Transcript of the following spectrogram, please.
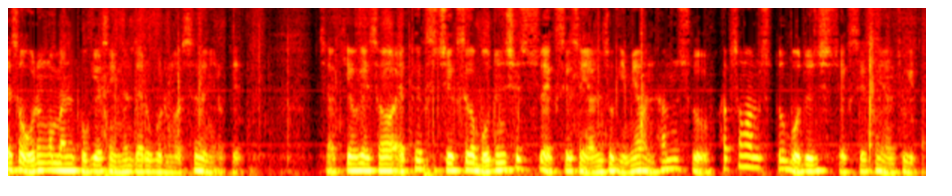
그래서 옳은 것만을 보기 위해서 있는 대로 고른 것은 이렇게 자 기억에서 fx, gx가 모든 실수 x에서 연속이면 함수, 합성함수도 모든 실수 x에서 연속이다.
